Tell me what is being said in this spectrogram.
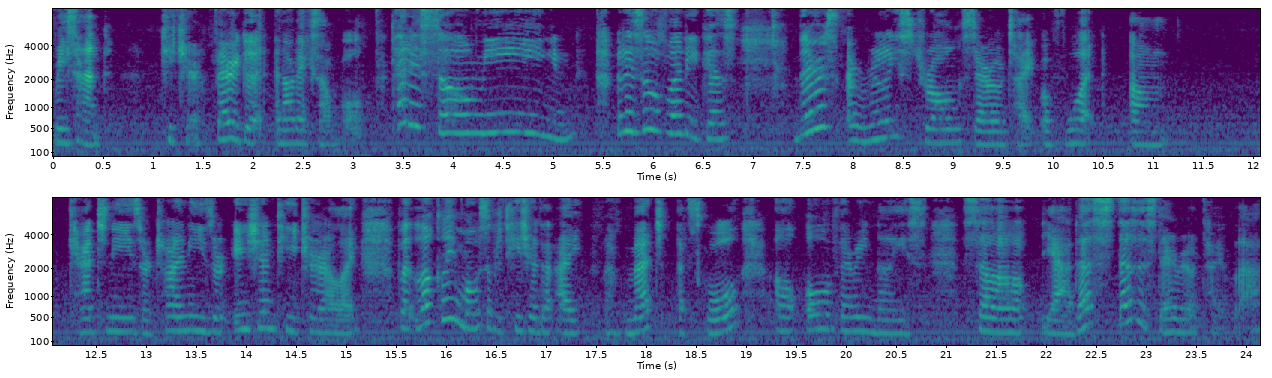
raise hand. Teacher very good another example. That is so mean. But it's so funny because there's a really strong stereotype of what um, Cantonese or Chinese or Asian teacher are like. But luckily most of the teachers that I have met at school are all very nice. So yeah that's that's a stereotype lah.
